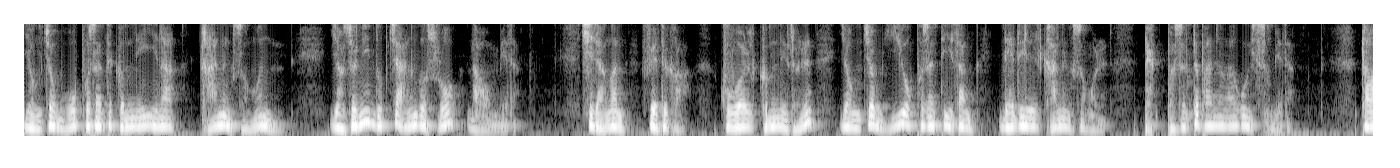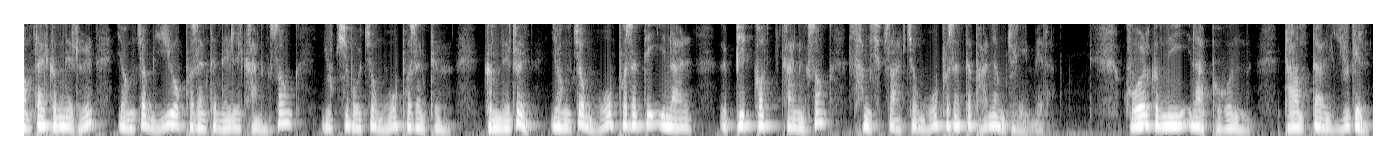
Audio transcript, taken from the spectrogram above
0.5% 금리 인하 가능성은 여전히 높지 않은 것으로 나옵니다. 시장은 페드가 9월 금리를 0.25% 이상 내릴 가능성을 100% 반영하고 있습니다. 다음 달 금리를 0.25% 내릴 가능성 65.5%, 금리를 0.5% 인할 비컷 가능성 34.5% 반영 중입니다. 9월 금리 인하폭은 다음 달 6일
